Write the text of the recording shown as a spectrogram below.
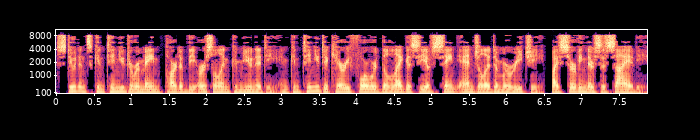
students continue to remain part of the Ursuline community and continue to carry forward the legacy of Saint Angela de Merici, by serving their society.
